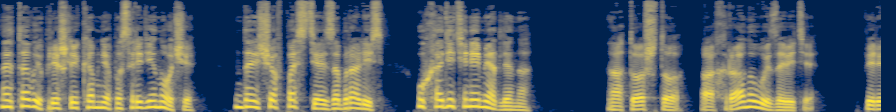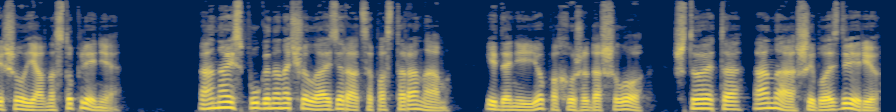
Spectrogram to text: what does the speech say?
«Это вы пришли ко мне посреди ночи, да еще в постель забрались, Уходите немедленно!» «А то что, охрану вызовете?» Перешел я в наступление. Она испуганно начала озираться по сторонам, и до нее, похоже, дошло, что это она ошиблась дверью.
